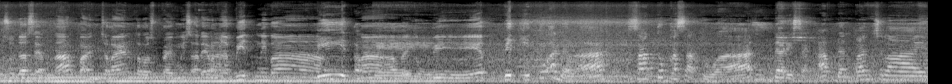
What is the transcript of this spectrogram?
sudah setup, punchline, terus premis, ada yang namanya beat nih bang. Beat, Nah, oke. apa itu beat? Beat itu adalah satu kesatuan dari setup dan punchline.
